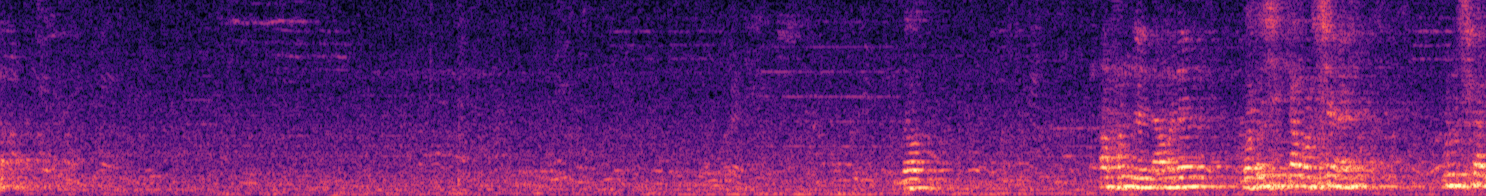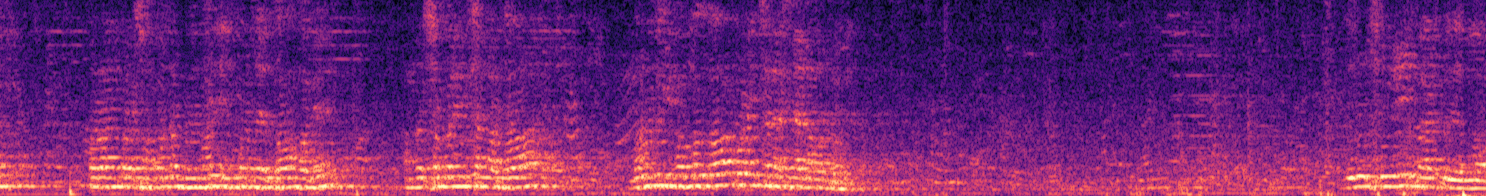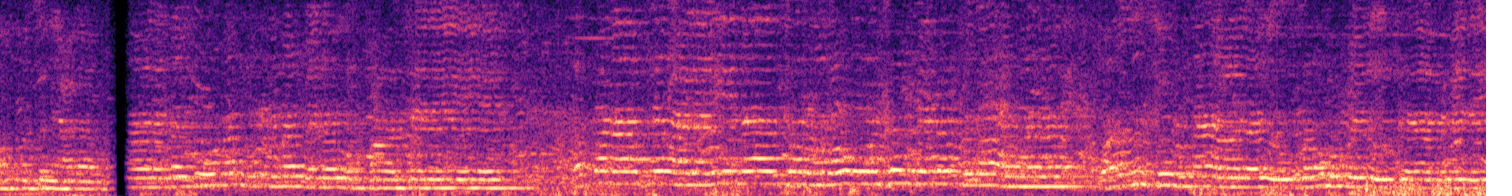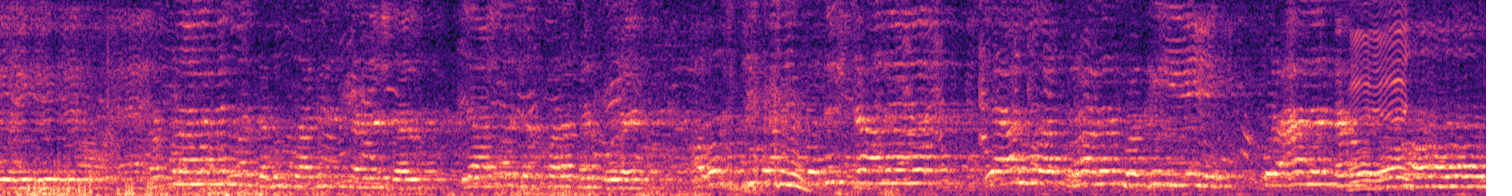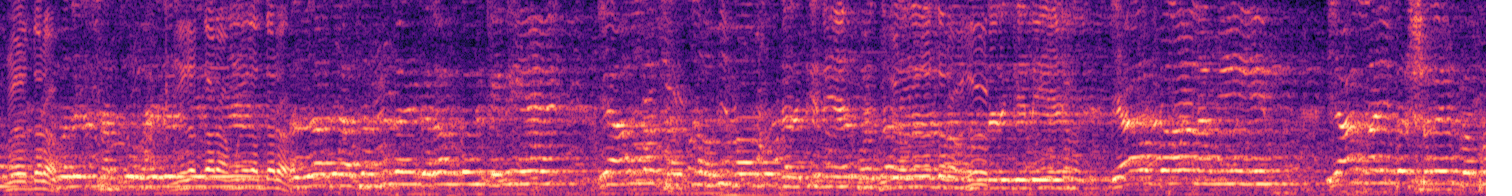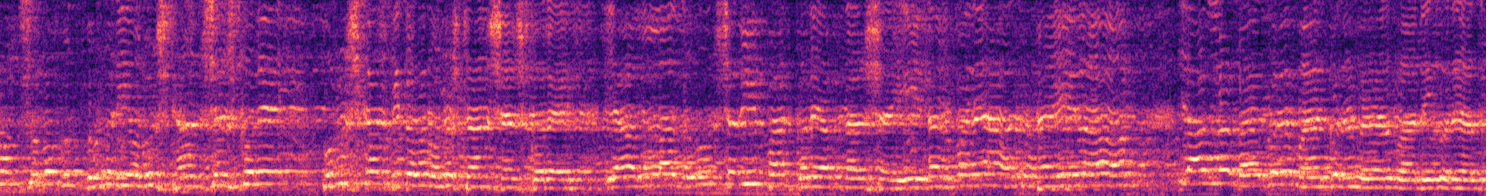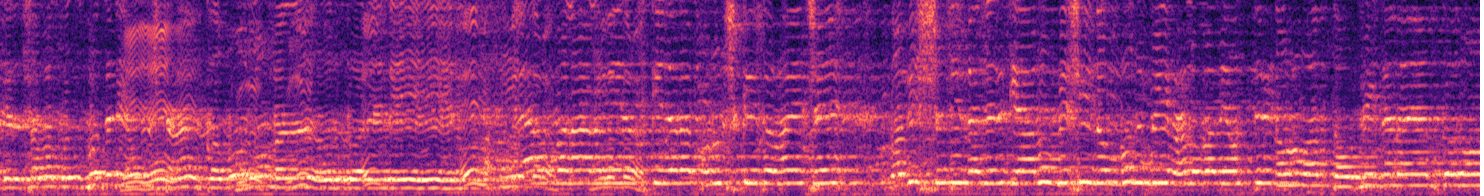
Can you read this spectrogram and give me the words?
আলহামদুলিল্লাহ, আমাদের গত শিক্ষাবর্ষে পুরস্কার প্রদান করা সম্পন্ন হয়েছে এই পর্যায়ে দোয়া হবে। আমরা সকলে ইনশাআল্লাহ দোয়া মনোযোগী হব দোয়া করে ইনশাআল্লাহ সেটা নামাজ হবে درسوني بعد اللهم صل على لنكونن من الخاسرين ربنا اغفر علينا صبرا وثبت اقدامنا وانصرنا على القوم কালুল্লাহ ইন্টারন্যাশনাল ইয়ানা জাফারা মেরপুরে অবস্থিত প্রতিষ্ঠানে কোরআনের আমাদের ছাত্র ভাইদের আল্লাহ আসাদুল্লাহ গ্রাম কমিটি নিয়ে ইয়া আল্লাহ ছাত্র অভিভাবকদেরকে নিয়ে পয়দাদেরকে নিয়ে ইয়া রব্বাল আলামিন ইয়া প্রথম সবক উদ্বোধনী অনুষ্ঠান শেষ করে পুরস্কার বিতরণ অনুষ্ঠান শেষ করে ইয়া আল্লাহ দরুদ শরীফ পাঠ করে আপনার শহীদ দরবারে হাত উঠাইলাম ইয়া আল্লাহ দয়া করে মায়া করে মেহরবানি করে আজকের সবক উদ্বোধনী অনুষ্ঠান কবুল মঞ্জুর করে নিন ইয়া। আজকে যারা পুরস্কৃত হয়েছে ভবিষ্যতে তাদেরকে আরও বেশি নম্বর পেয়ে ভালোভাবে উত্তীর্ণ হওয়ার তৌফিক এনায়েত করো।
